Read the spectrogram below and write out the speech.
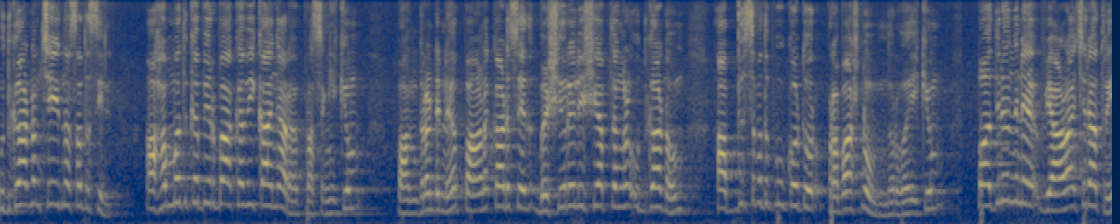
ഉദ്ഘാടനം ചെയ്യുന്ന സദസ്സിൽ അഹമ്മദ് കബീർ ബാക്കവി കാഞ്ഞാറ് പ്രസംഗിക്കും. പന്ത്രണ്ടിന് പാണക്കാട് സെയ്ദ് ബഷീർ അലി ഷിഹാബ് തങ്ങൾ ഉദ്ഘാടനവും അബ്ദുസമദ് പൂക്കോട്ടൂർ പ്രഭാഷണവും നിർവഹിക്കും. പതിനൊന്നിന് വ്യാഴാഴ്ച രാത്രി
